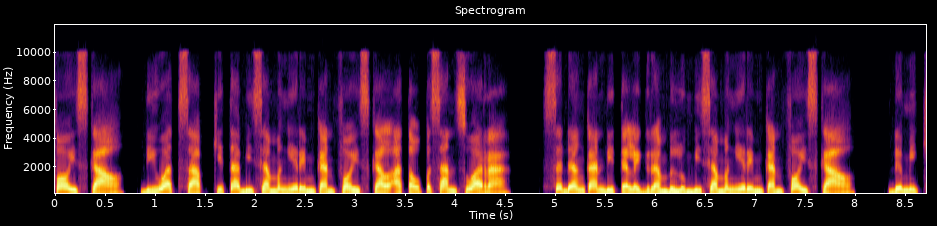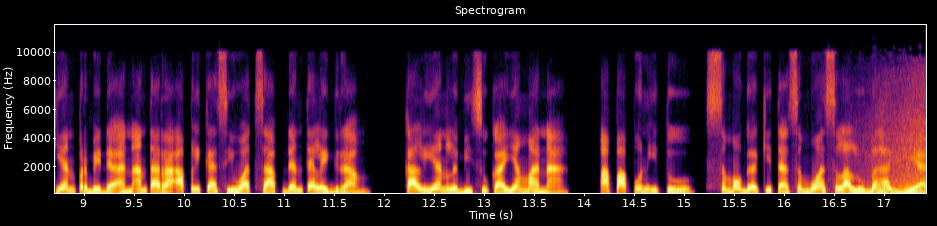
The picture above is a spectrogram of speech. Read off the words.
Voice call. Di WhatsApp, kita bisa mengirimkan voice call atau pesan suara. Sedangkan di Telegram belum bisa mengirimkan voice call. Demikian perbedaan antara aplikasi WhatsApp dan Telegram. Kalian lebih suka yang mana? Apa pun itu, semoga kita semua selalu bahagia.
